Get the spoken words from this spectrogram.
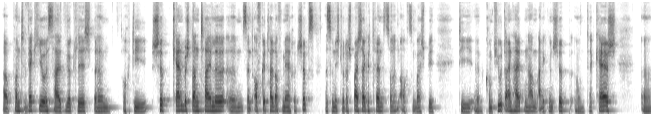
Aber Ponte Vecchio ist halt wirklich ähm, auch die Chip-Kernbestandteile ähm, sind aufgeteilt auf mehrere Chips, also nicht nur der Speicher getrennt, sondern auch zum Beispiel die äh, Compute-Einheiten haben einen eigenen Chip und der Cache. Äh,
